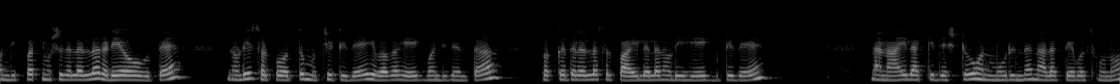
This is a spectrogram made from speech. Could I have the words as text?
ಒಂದು ಇಪ್ಪತ್ತು ನಿಮಿಷದಲ್ಲೆಲ್ಲ ರೆಡಿ ಹೋಗುತ್ತೆ ನೋಡಿ ಸ್ವಲ್ಪ ಹೊತ್ತು ಮುಚ್ಚಿಟ್ಟಿದೆ. ಇವಾಗ ಹೇಗೆ ಬಂದಿದೆ ಅಂತ. ಪಕ್ಕದಲ್ಲೆಲ್ಲ ಸ್ವಲ್ಪ ಆಯಿಲೆಲ್ಲ ನೋಡಿ ಹೇಗೆ ಬಿಟ್ಟಿದೆ. ನಾನು ಆಯಿಲ್ ಹಾಕಿದ್ದೆಷ್ಟು? ಒಂದು ಮೂರಿಂದ ನಾಲ್ಕು ಟೇಬಲ್ ಸ್ಪೂನು.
